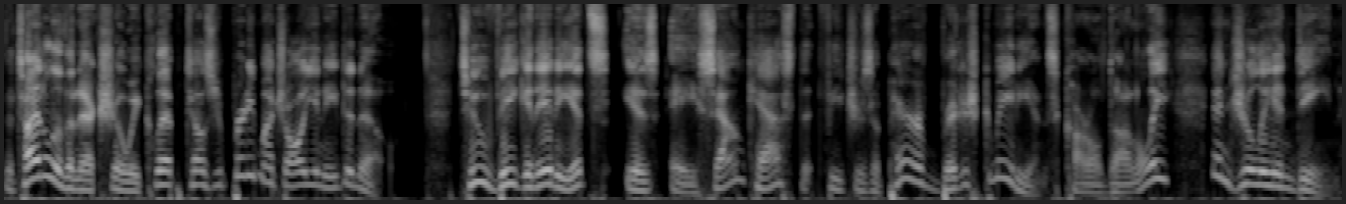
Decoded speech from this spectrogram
The title of the next show we clip tells you pretty much all you need to know. Two Vegan Idiots is a soundcast that features a pair of British comedians, Carl Donnelly and Julian Deane,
